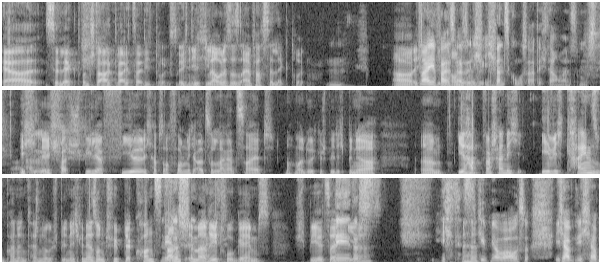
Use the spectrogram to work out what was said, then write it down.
R, Select und Start gleichzeitig drückst, Ich richtig? glaube, das ist einfach Select drücken. Hm. Aber ich Na, jedenfalls, also so ich, ich fand es großartig damals, muss ich sagen. Ich, also, ich spiele ja viel. Ich habe es auch vor nicht allzu langer Zeit nochmal durchgespielt. Ich bin ja Ähm, ihr habt wahrscheinlich ewig kein Super Nintendo gespielt. Ich bin ja so ein Typ, der konstant stimmt immer. Retro-Games spielt. Seid nee, ihr? das, ich, das geht mir aber auch so. Ich habe, ich habe,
